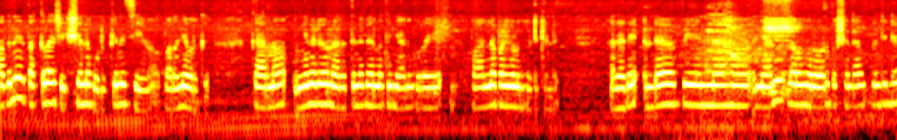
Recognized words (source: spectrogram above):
അതിന് തക്കതായ ശിക്ഷ തന്നെ കൊടുക്കുകയും ചെയ്യണം പറഞ്ഞവർക്ക്. കാരണം ഇങ്ങനൊരു നിറത്തിന്റെ പേരിലൊക്കെ ഞാനും കുറേ പല പണികളും കേട്ടിട്ടുണ്ട്. അതായത് എന്റെ പിന്നെ ഞാൻ നിറം കുറവാണ്. പക്ഷെ എന്റെ ഹസ്ബൻഡിന്റെ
